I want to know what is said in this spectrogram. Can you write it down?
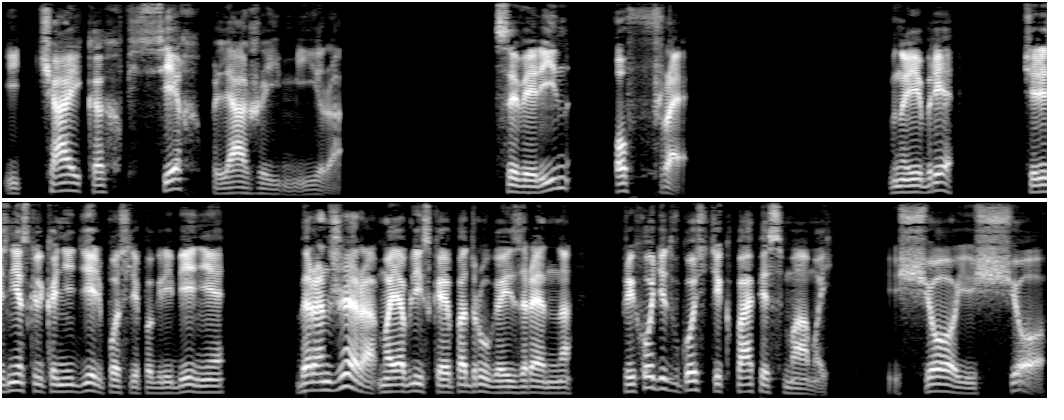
и чайках всех пляжей мира. Северин Оффре В ноябре, через несколько недель после погребения, Беранжера, моя близкая подруга из Ренна, приходит в гости к папе с мамой. Еще, еще,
